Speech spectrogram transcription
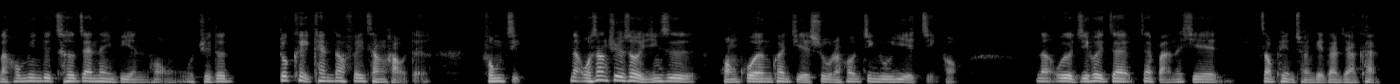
然后面对车站那边，吼，我觉得都可以看到非常好的风景。那我上去的时候已经是黄昏快结束，然后进入夜景，哦。那我有机会再再把那些照片传给大家看，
